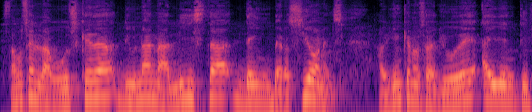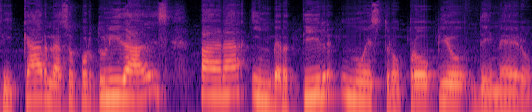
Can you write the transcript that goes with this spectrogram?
estamos en la búsqueda de un analista de inversiones, alguien que nos ayude a identificar las oportunidades para invertir nuestro propio dinero.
